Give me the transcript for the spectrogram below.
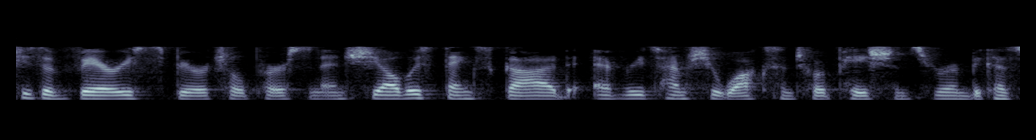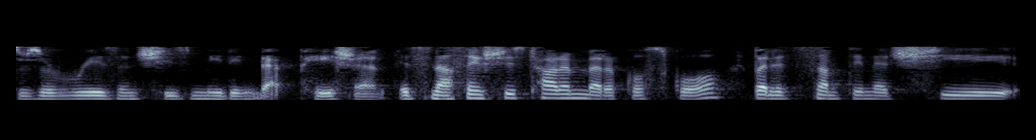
she's a very spiritual person and she always thanks God every time she walks into a patient's room because there's a reason she's meeting that patient. It's nothing she's taught in medical school, but it's something that she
